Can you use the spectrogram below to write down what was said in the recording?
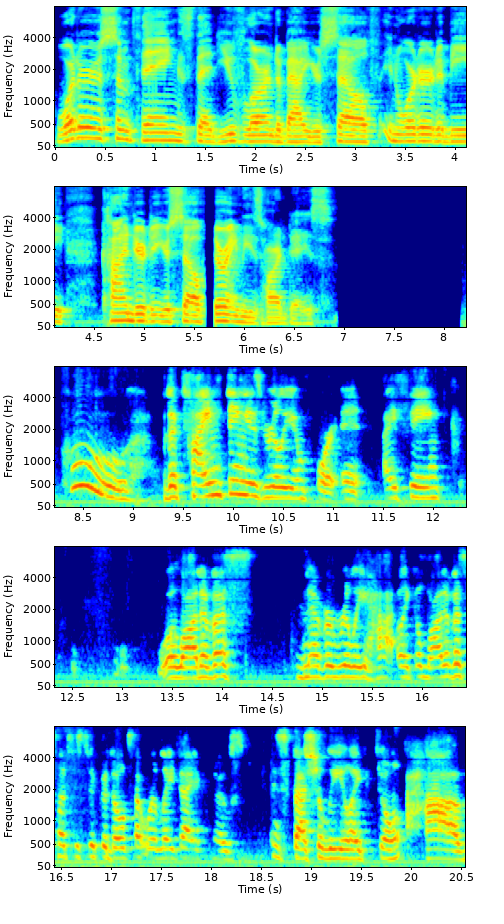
What are some things that you've learned about yourself in order to be kinder to yourself during these hard days? Whew. The kind thing is really important. I think a lot of us never really had, like a lot of us autistic adults that were late diagnosed, especially, like don't have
